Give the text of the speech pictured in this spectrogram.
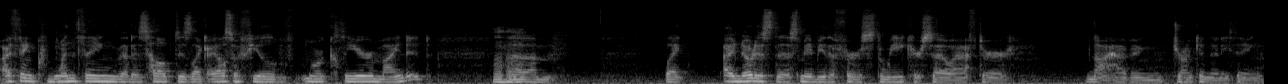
I think one thing that has helped is like I also feel more clear minded. Um, like I noticed this maybe the first week or so after not having drunken anything.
